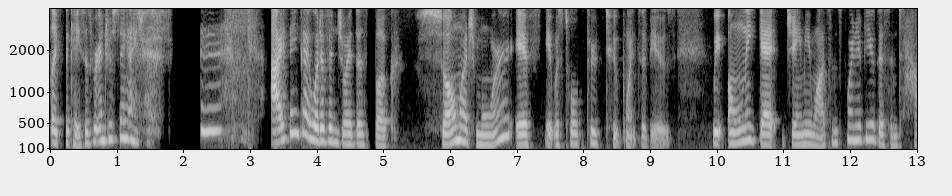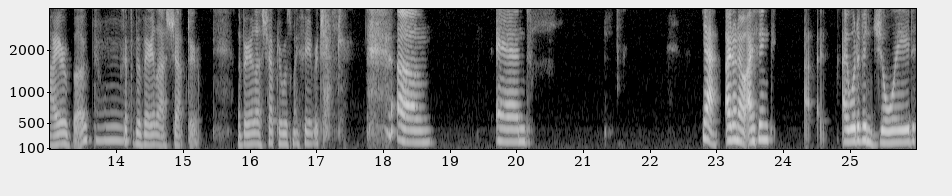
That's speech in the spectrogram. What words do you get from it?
like the cases were interesting. I just I think I would have enjoyed this book so much more if it was told through two points of views. We only get Jamie Watson's point of view this entire book, Mm. except for the very last chapter. The very last chapter was my favorite chapter. um, and yeah, I don't know. I think I, I would have enjoyed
